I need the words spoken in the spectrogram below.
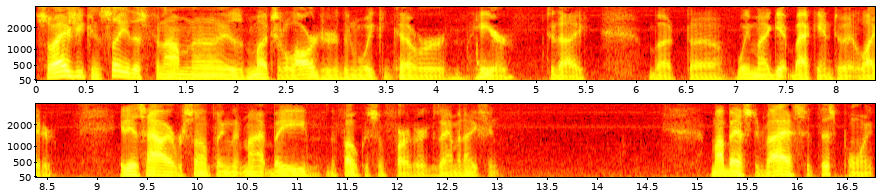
So as you can see, this phenomena is much larger than we can cover here today, but uh, we may get back into it later. It is, however, something that might be the focus of further examination. My best advice at this point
